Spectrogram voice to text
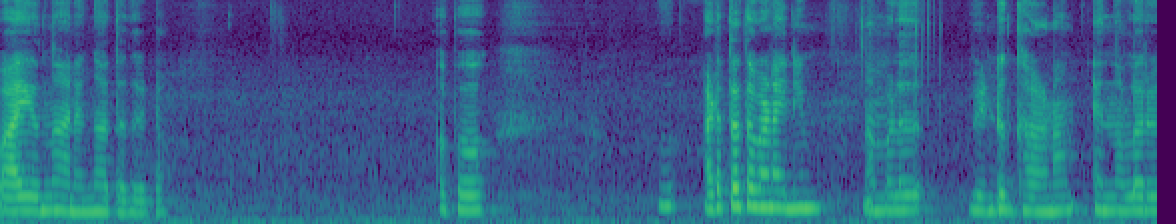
വായൊന്നും അനങ്ങാത്തത് കേട്ടോ. അപ്പോൾ അടുത്ത തവണ ഇനിയും നമ്മൾ വീണ്ടും കാണാം എന്നുള്ളൊരു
